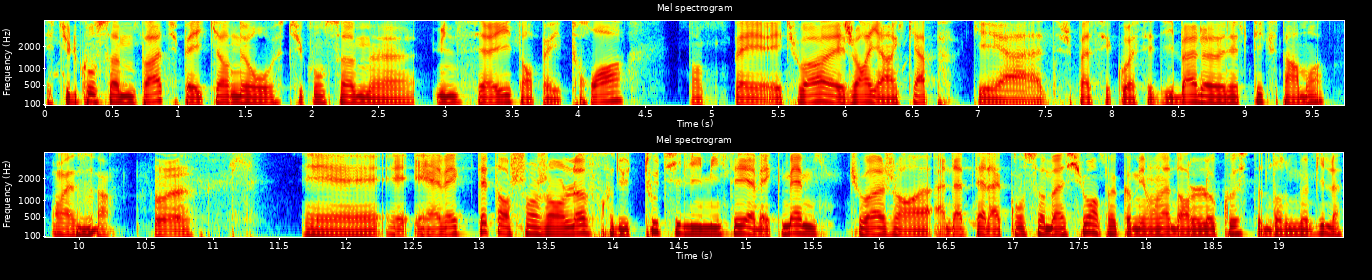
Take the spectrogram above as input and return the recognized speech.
Et si tu le consommes pas, tu payes qu'un euro. Si tu consommes euh, une série, t'en payes 3. et tu vois, et genre, il y a un cap qui est à, je sais pas, c'est quoi, c'est 10 balles euh, Netflix par mois? Ouais, Mhm. ça. Ouais. Et, et, et avec peut-être en changeant l'offre du tout illimité, avec même, tu vois, genre euh, adapté à la consommation, un peu comme on a dans le low cost, dans le mobile,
